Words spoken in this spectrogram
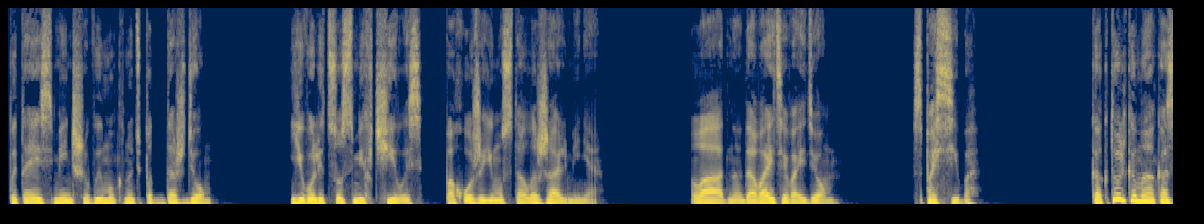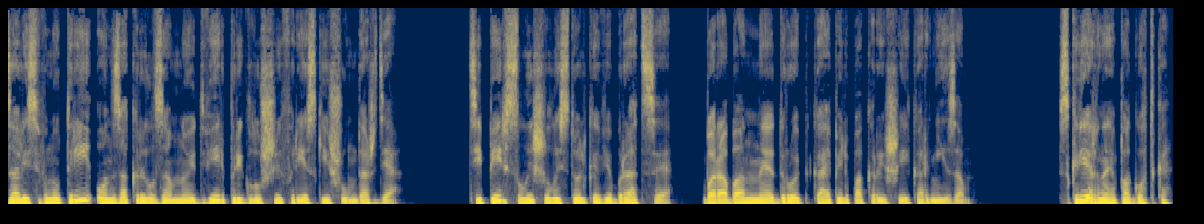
пытаясь меньше вымокнуть под дождем. Его лицо смягчилось, похоже, ему стало жаль меня. «Ладно, давайте войдем». «Спасибо». Как только мы оказались внутри, он закрыл за мной дверь, приглушив резкий шум дождя. Теперь слышалась только вибрация, барабанная дробь капель по крыше и карнизам. «Скверная погодка»,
